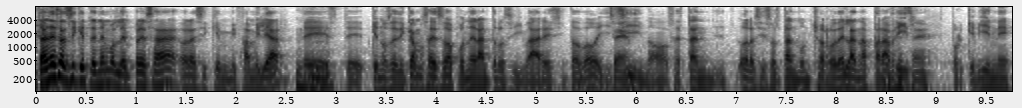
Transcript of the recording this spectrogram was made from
Tan es así que tenemos la empresa, ahora sí que mi familiar, de este, que nos dedicamos a eso, a poner antros y bares y todo. Y Sí. ¿no? O sea, están ahora sí soltando un chorro de lana para abrir, porque viene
